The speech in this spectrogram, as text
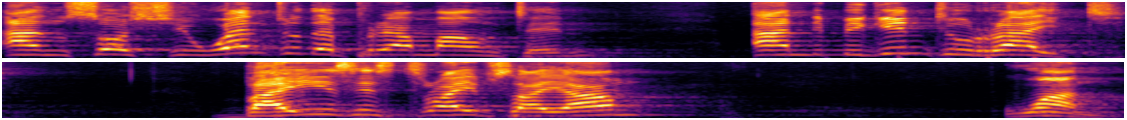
And so she went to the prayer mountain and began to write, By his stripes I am one.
